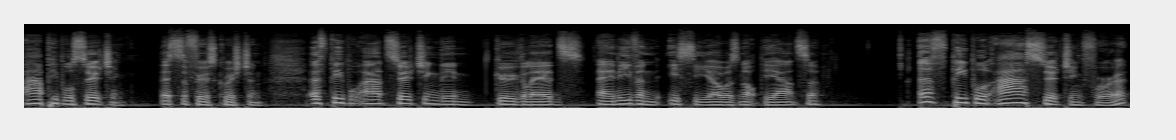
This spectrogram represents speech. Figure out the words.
are people searching? That's the first question. If people aren't searching, then Google Ads and even SEO is not the answer if people are searching for it,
